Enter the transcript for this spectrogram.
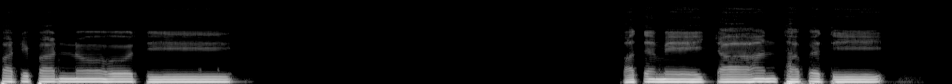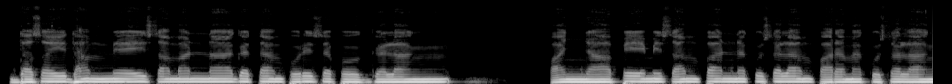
පටිපන්නෝ හෝති කතමේ චාන් තපති දසයි ධම්මේ සමන්නාගතම් පුරිස පුග්ගලං පඤ්ඤාපේමි සම්පන්න කුසලං පරම කුසලං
